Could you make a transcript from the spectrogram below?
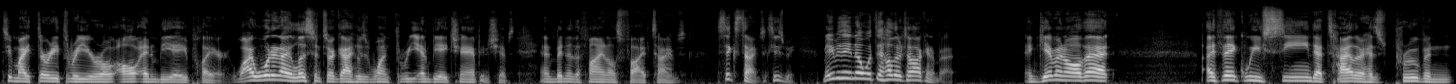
to my 33 year old All NBA player? Why wouldn't I listen to a guy who's won three NBA championships and been to the finals five times? Six times, excuse me. Maybe they know what the hell they're talking about. And given all that, I think we've seen that Tyler has proven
